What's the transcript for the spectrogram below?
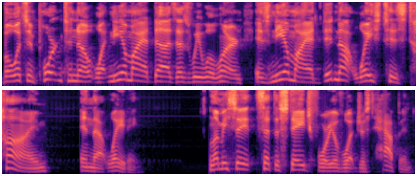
But what's important to note, what Nehemiah does, as we will learn, is Nehemiah did not waste his time in that waiting. Let me say, set the stage for you of what just happened.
